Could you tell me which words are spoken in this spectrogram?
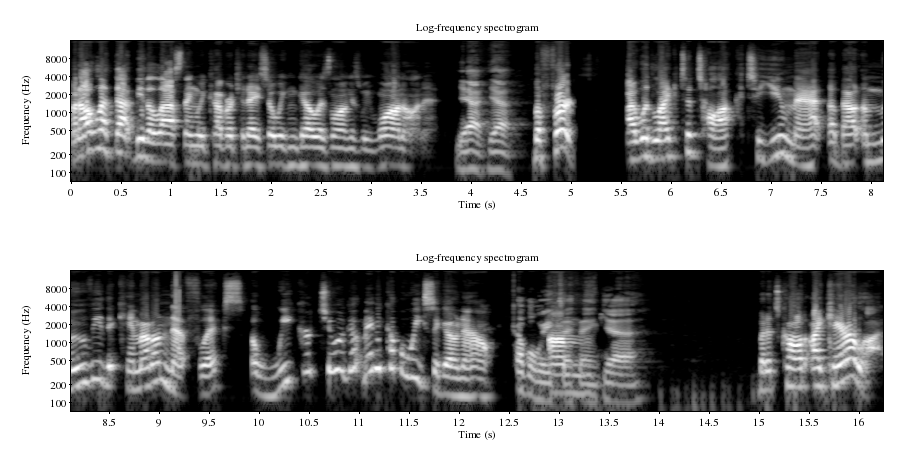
But I'll let that be the last thing we cover today so we can go as long as we want on it. Yeah, yeah. But first, I would like to talk to you, Matt, about a movie that came out on Netflix a week or two ago, maybe a couple weeks ago now. A Couple weeks, Um, I think. Yeah. But it's called I Care a Lot.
